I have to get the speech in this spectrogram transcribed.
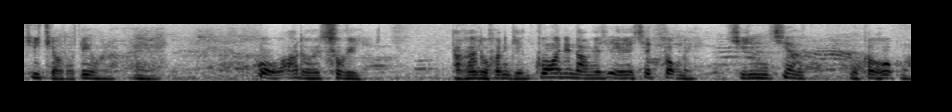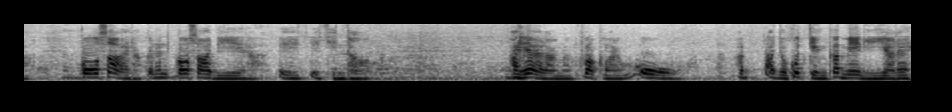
去跳就对啦，哎，好，啊，就出去，大家都欢迎，看看恁人个个节目呢，真正有够好看，古早个啦，跟咱古早味个啦，会会镜头，啊，遐个人咯，看看咯哦，啊啊，就佫定甲美女啊呢。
